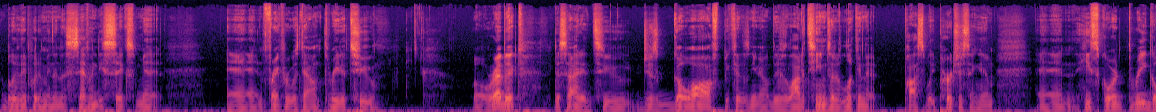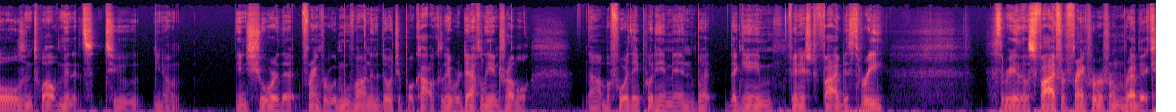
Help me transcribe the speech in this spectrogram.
I believe they put him in in the 76th minute, and Frankfurt was down three to two. Well, Rebic decided to just go off because you know there's a lot of teams that are looking at possibly purchasing him. And he scored three goals in 12 minutes to, you know, ensure that Frankfurt would move on in the Deutsche Pokal because they were definitely in trouble uh, before they put him in. But the game finished five to three. Three of those five for Frankfurt were from Rebic,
